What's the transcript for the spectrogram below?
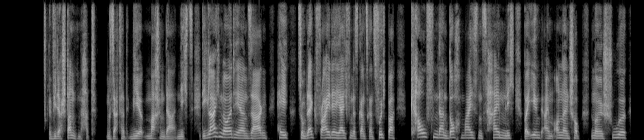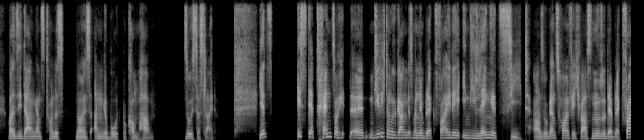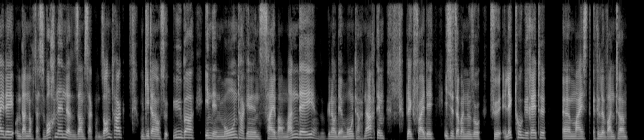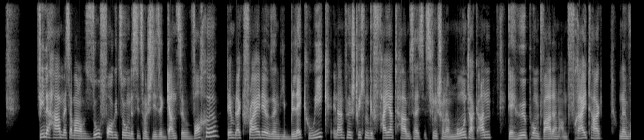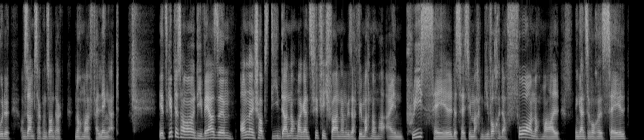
widerstanden hat. Und gesagt hat, wir machen da nichts. Die gleichen Leute, die dann sagen, hey, zum Black Friday, ja, ich finde das ganz, ganz furchtbar, kaufen dann doch meistens heimlich bei irgendeinem Online-Shop neue Schuhe, weil sie da ein ganz tolles neues Angebot bekommen haben. So ist das leider. Jetzt ist der Trend so äh, in die Richtung gegangen, dass man den Black Friday in die Länge zieht. Also ganz häufig war es nur so der Black Friday und dann noch das Wochenende, also Samstag und Sonntag und geht dann auch so über in den Montag, in den Cyber Monday, also genau der Montag nach dem Black Friday, ist jetzt aber nur so für Elektrogeräte äh, meist relevanter. Viele haben es aber noch so vorgezogen, dass sie zum Beispiel diese ganze Woche den Black Friday, also die Black Week in Anführungsstrichen gefeiert haben. Das heißt, es fing schon am Montag an. Der Höhepunkt war dann am Freitag und dann wurde auf Samstag und Sonntag nochmal verlängert. Jetzt gibt es auch noch diverse Online-Shops, die dann nochmal ganz pfiffig waren, haben gesagt, wir machen nochmal einen Pre-Sale. Das heißt, wir machen die Woche davor nochmal eine ganze Woche Sale.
